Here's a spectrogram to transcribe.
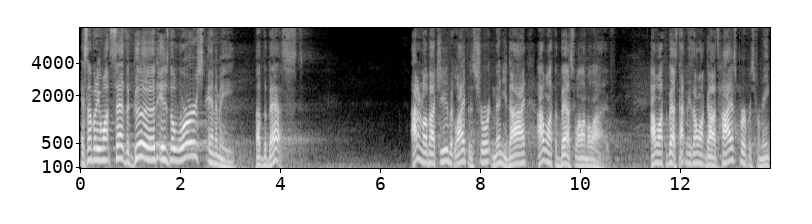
As somebody once said, the good is the worst enemy of the best. I don't know about you, but life is short and then you die. I want the best while I'm alive. I want the best. That means I want God's highest purpose for me.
